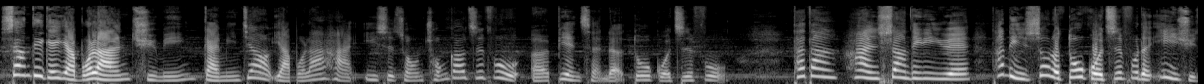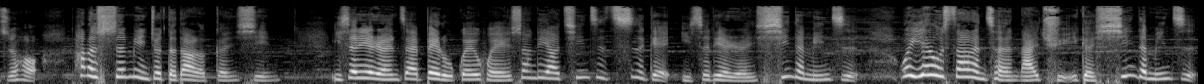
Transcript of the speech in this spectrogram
上帝给亚伯兰取名，改名叫亚伯拉罕，意思从崇高之父而变成了多国之父。他当和上帝立约，他领受了多国之父的应许之后，他的生命就得到了更新。以色列人在被掳归回，上帝要亲自赐给以色列人新的名字。为耶路撒冷城来取一个新的名字，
